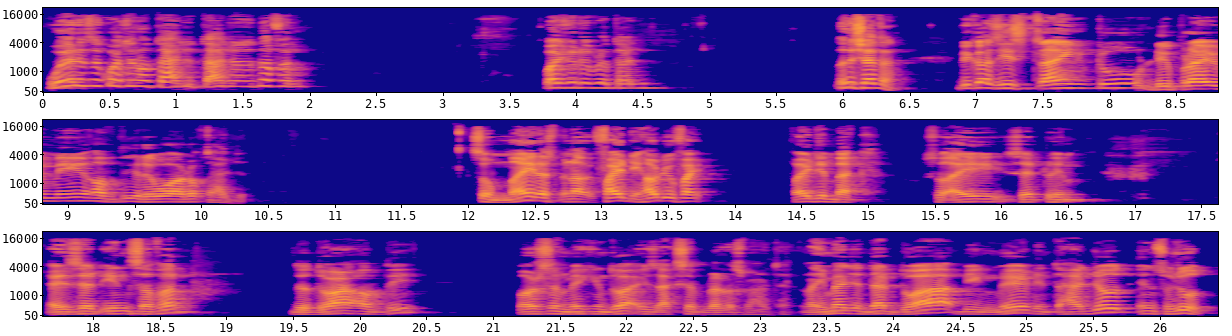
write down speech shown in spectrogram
Where is the question of tahajjud? Tahajjud is nafil. Why should you pray tahajjud? That is shaitan. Because he's trying to deprive me of the reward of tahajjud. So my response now fighting, how do you fight? Fight him back. So I said to him, I said in Safar, the dua of the person making dua is accepted by Allah subhanahu wa ta'ala. Now imagine that dua being made in tahajjud, in sujood,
